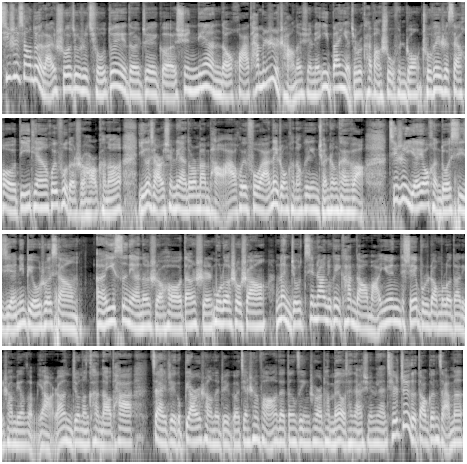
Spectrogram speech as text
其实相对来说，就是球队的这个训练的话，他们日常的训练一般也就是开放十五分钟，除非是赛后第一天恢复的时候，可能一个小时训练都是慢跑啊、恢复啊那种，可能会给你全程开放。其实也有很多细节，你比如说像。呃，一四年的时候，当时穆勒受伤，那你就现场就可以看到嘛，因为谁也不知道穆勒到底伤病怎么样，然后你就能看到他在这个边上的这个健身房在蹬自行车，他没有参加训练。其实这个倒跟咱们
